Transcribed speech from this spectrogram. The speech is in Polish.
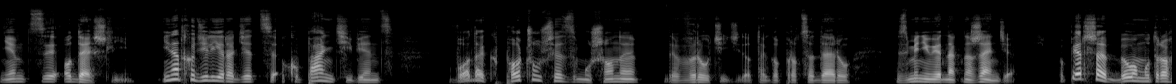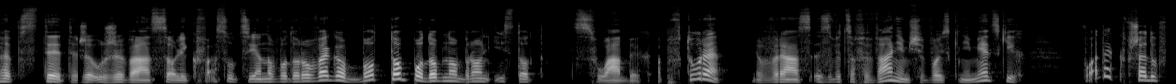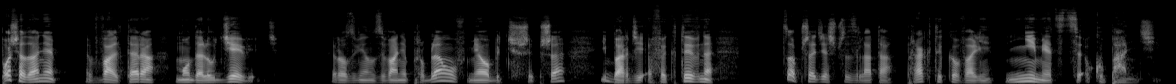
Niemcy odeszli i nadchodzili radzieccy okupanci, więc Włodek poczuł się zmuszony wrócić do tego procederu Zmienił jednak narzędzie. Po pierwsze, było mu trochę wstyd, że używa soli kwasu cyjanowodorowego, bo to podobno broń istot słabych. A po wtóre, wraz z wycofywaniem się wojsk niemieckich, Władek wszedł w posiadanie Waltera modelu 9. Rozwiązywanie problemów miało być szybsze i bardziej efektywne, co przecież przez lata praktykowali niemieccy okupanci.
